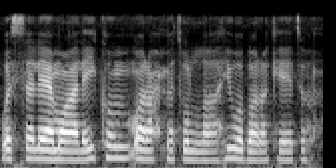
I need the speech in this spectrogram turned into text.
والسلام عليكم ورحمة الله وبركاته.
